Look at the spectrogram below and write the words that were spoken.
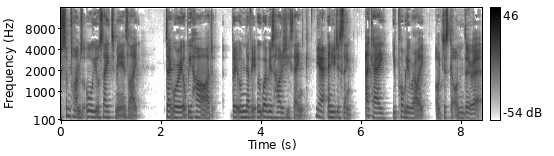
sometimes all you'll say to me is like, Don't worry, it'll be hard, but it'll never it won't be as hard as you think. Yeah. And you just think, Okay, you're probably right. I'll just get on and do it.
